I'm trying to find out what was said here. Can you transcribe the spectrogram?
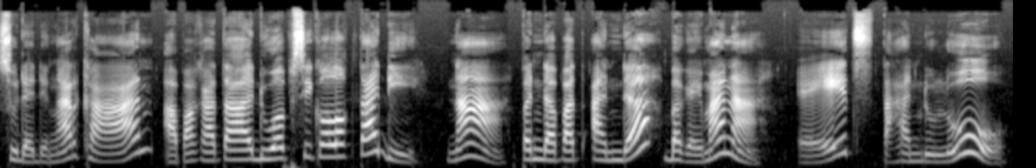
Sudah dengarkan apa kata dua psikolog tadi? Nah, pendapat Anda bagaimana? Eits, tahan dulu.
